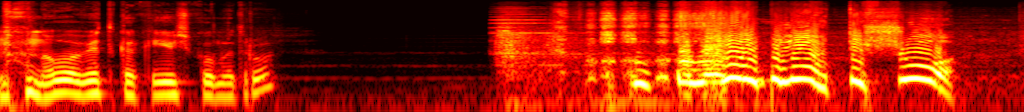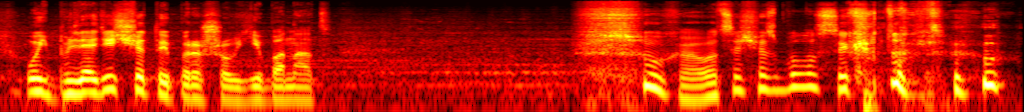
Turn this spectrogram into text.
Нова ветка київського метро? Ой, блядь, ти що? Ой, блядь, і ще ти прийшов, їбанат. Сука, оце щас було сикато.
